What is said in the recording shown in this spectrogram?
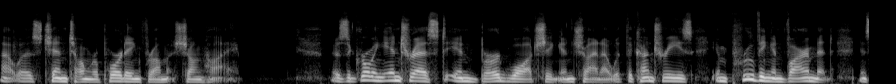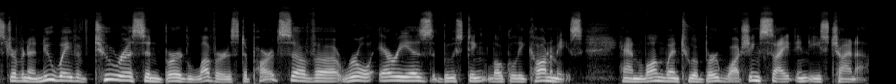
That was Chen Tong reporting from Shanghai. There's a growing interest in bird watching in China, with the country's improving environment. It's driven a new wave of tourists and bird lovers to parts of uh, rural areas, boosting local economies. Han Long went to a bird watching site in East China.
